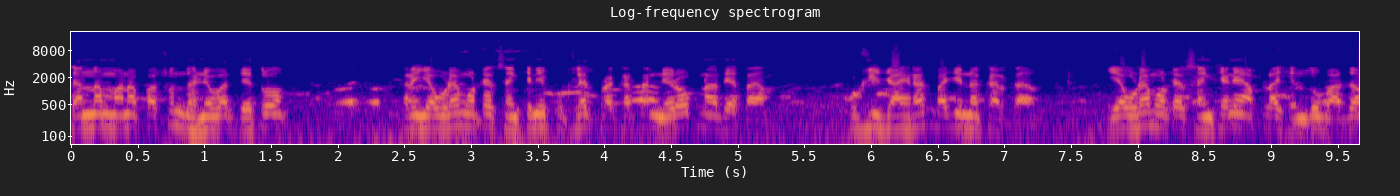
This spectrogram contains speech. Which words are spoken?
त्यांना मनापासून धन्यवाद देतो. कारण एवढ्या मोठ्या संख्येने कुठल्याच प्रकारचा निरोप न देता कुठली जाहिरातबाजी न करता एवढ्या मोठ्या संख्येने आपला हिंदू बांधव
